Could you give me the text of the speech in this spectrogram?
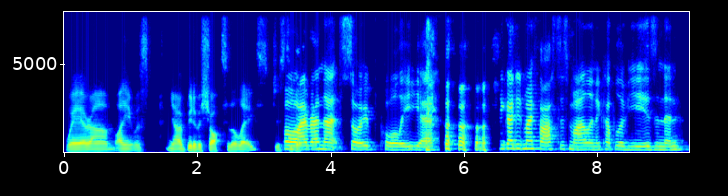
where um, I think it was you know a bit of a shock to the legs. Just oh, get... I ran that so poorly. Yeah, I think I did my fastest mile in a couple of years, and then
